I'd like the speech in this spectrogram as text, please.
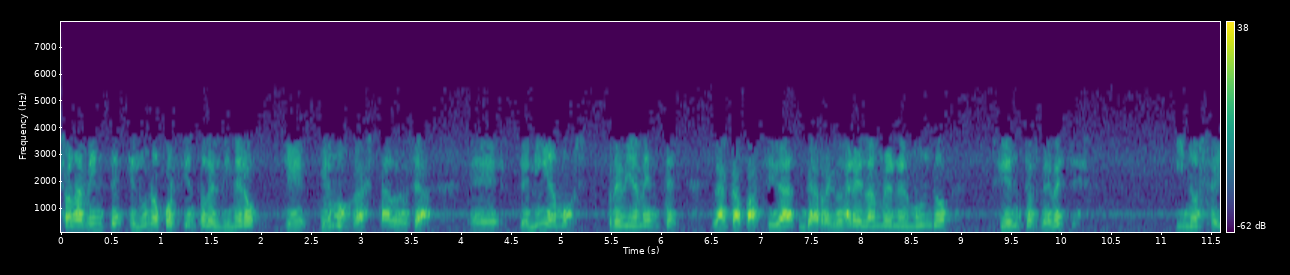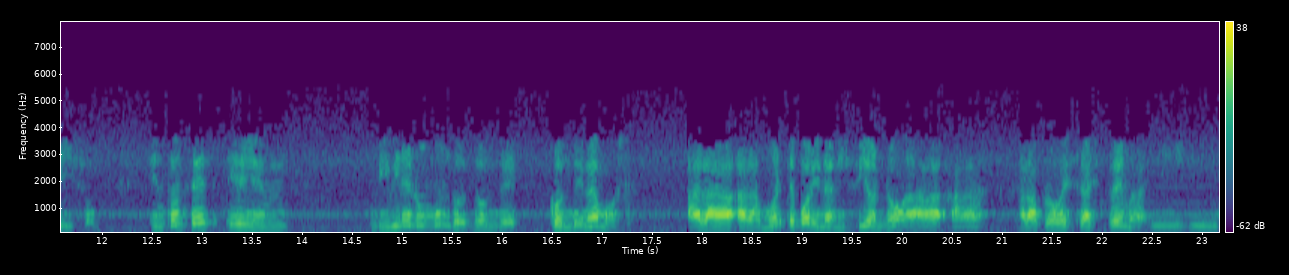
solamente el 1% del dinero que, que hemos gastado, o sea, eh, teníamos previamente la capacidad de arreglar el hambre en el mundo cientos de veces y no se hizo. Entonces, eh, vivir en un mundo donde condenamos a la, a la muerte por inanición, ¿no? A, a, la pobreza extrema y, y,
